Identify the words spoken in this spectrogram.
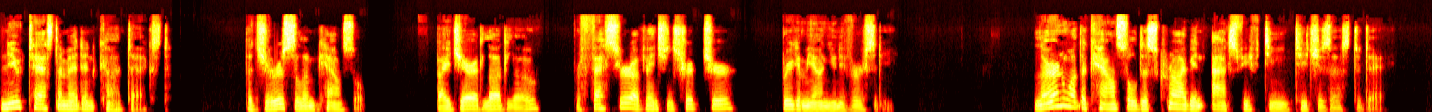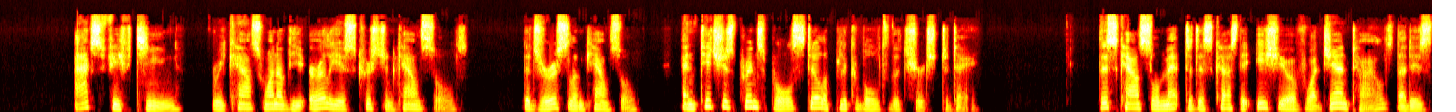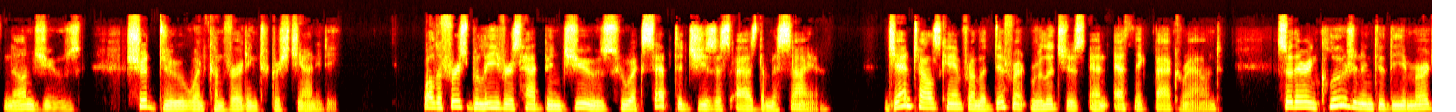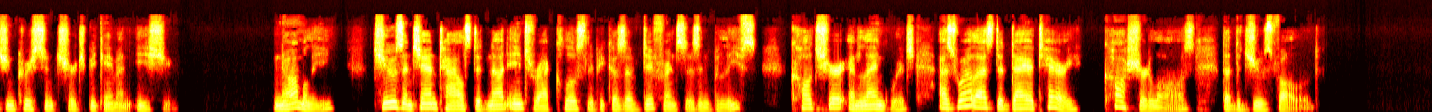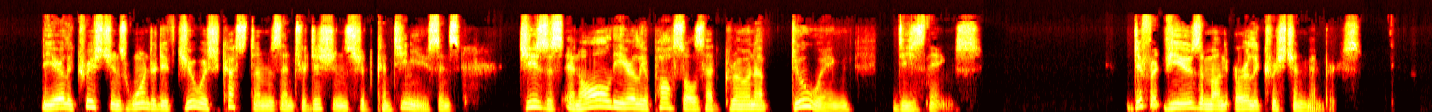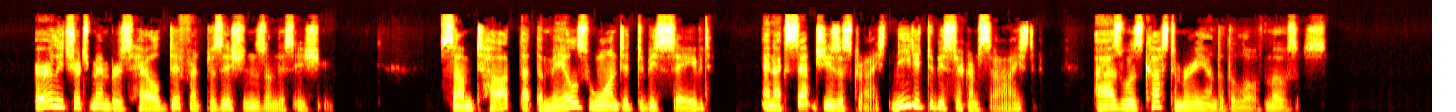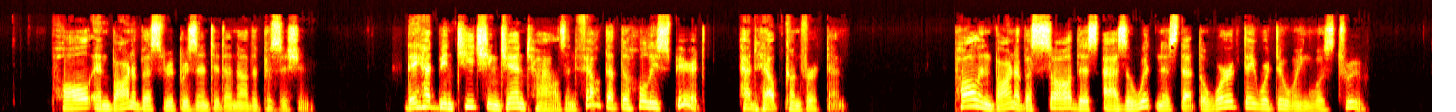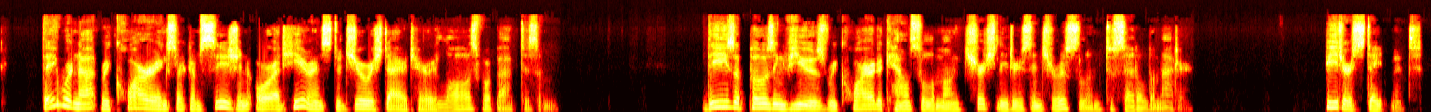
New Testament in Context The Jerusalem Council by Jared Ludlow, Professor of Ancient Scripture, Brigham Young University. Learn what the council described in Acts 15 teaches us today. Acts 15 recounts one of the earliest Christian councils, the Jerusalem Council, and teaches principles still applicable to the church today. This council met to discuss the issue of what Gentiles, that is, non Jews, should do when converting to Christianity. While the first believers had been Jews who accepted Jesus as the Messiah, Gentiles came from a different religious and ethnic background, so their inclusion into the emerging Christian church became an issue. Normally, Jews and Gentiles did not interact closely because of differences in beliefs, culture, and language, as well as the dietary, kosher laws that the Jews followed. The early Christians wondered if Jewish customs and traditions should continue since Jesus and all the early apostles had grown up doing these things. Different views among early Christian members. Early church members held different positions on this issue. Some taught that the males who wanted to be saved and accept Jesus Christ needed to be circumcised, as was customary under the law of Moses. Paul and Barnabas represented another position. They had been teaching Gentiles and felt that the Holy Spirit had helped convert them. Paul and Barnabas saw this as a witness that the work they were doing was true. They were not requiring circumcision or adherence to Jewish dietary laws for baptism. These opposing views required a council among church leaders in Jerusalem to settle the matter. Peter's statement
